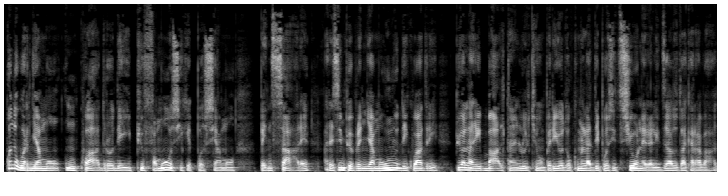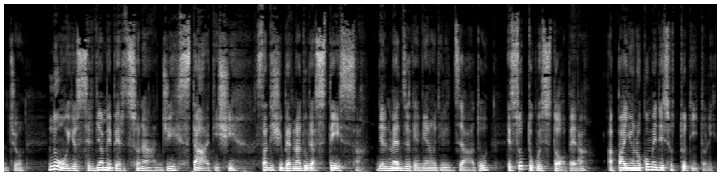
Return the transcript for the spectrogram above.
Quando guardiamo un quadro dei più famosi che possiamo pensare, ad esempio prendiamo uno dei quadri più alla ribalta nell'ultimo periodo come la deposizione realizzato da Caravaggio, noi osserviamo i personaggi statici, statici per natura stessa del mezzo che viene utilizzato e sotto quest'opera appaiono come dei sottotitoli.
